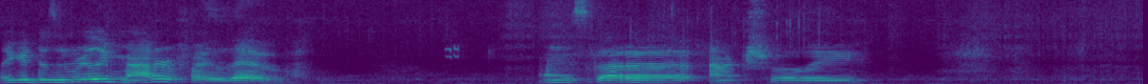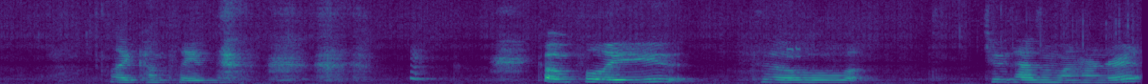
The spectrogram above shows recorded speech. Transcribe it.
Like it doesn't really matter if I live. I just gotta actually like complete complete till 2100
